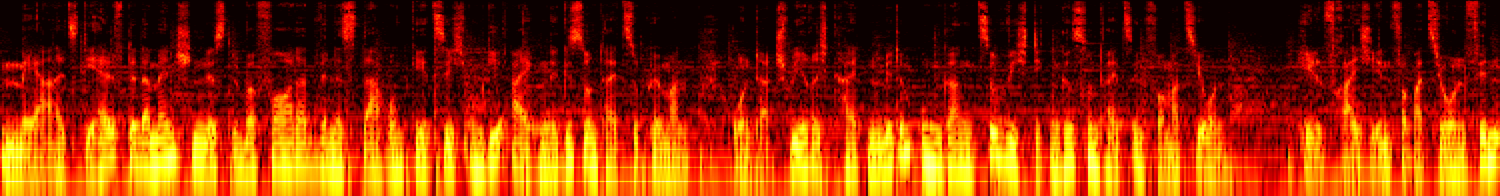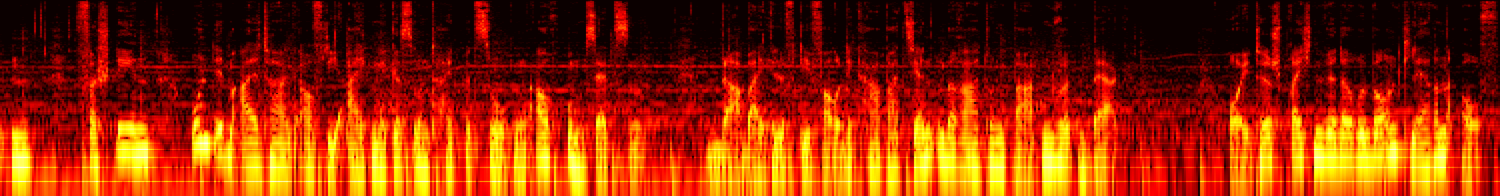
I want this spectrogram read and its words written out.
Mehr als die Hälfte der Menschen ist überfordert, wenn es darum geht, sich um die eigene Gesundheit zu kümmern und hat Schwierigkeiten mit dem Umgang zu wichtigen Gesundheitsinformationen. Hilfreiche Informationen finden, verstehen und im Alltag auf die eigene Gesundheit bezogen auch umsetzen. Dabei hilft die VDK Patientenberatung Baden-Württemberg. Heute sprechen wir darüber und klären auf.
